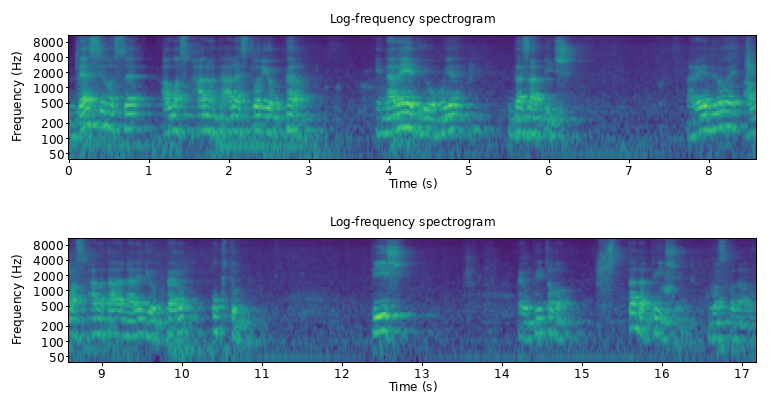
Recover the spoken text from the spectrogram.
Desilo se, Allah subhanahu wa ta'ala je stvorio perl i naredio mu je da zapiše. Naredio je, Allah subhanahu wa ta'ala naredio peru, uktum, piši. Pa je upitalo, šta da piše, gospodaru?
